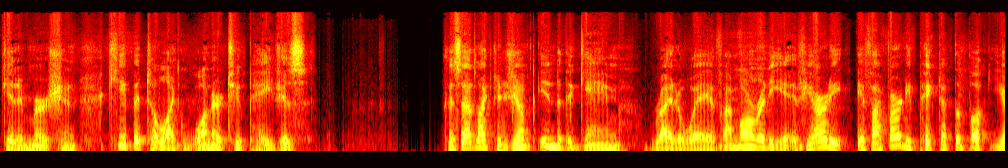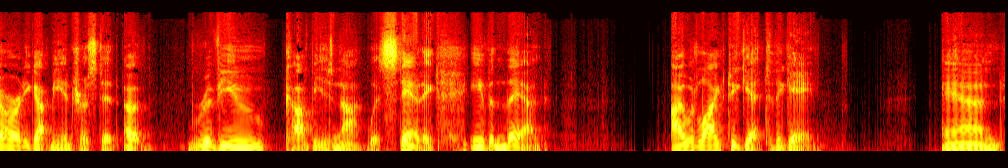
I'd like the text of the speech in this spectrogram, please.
get immersion, keep it to like one or two pages. Because I'd like to jump into the game right away. If I'm already, if you already, if I've already picked up the book, you already got me interested. Uh, review copies notwithstanding, even then, I would like to get to the game. And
